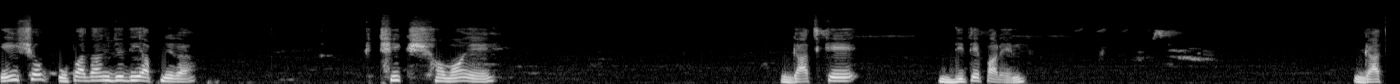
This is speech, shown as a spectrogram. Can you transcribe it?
এইসব উপাদান যদি আপনারা ঠিক সময়ে গাছকে দিতে পারেন। গাছ,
